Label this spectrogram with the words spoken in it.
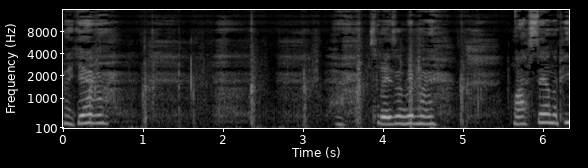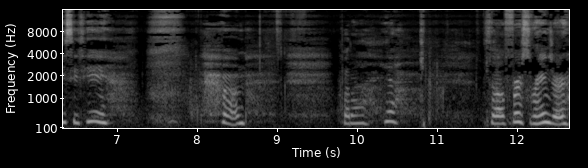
like, yeah. Today's gonna be my last day on the PCT. Um, but uh, yeah. So first ranger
